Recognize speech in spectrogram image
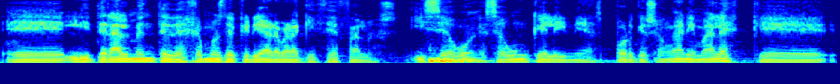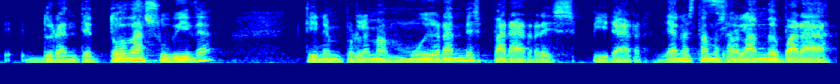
eh, literalmente dejemos de criar braquicéfalos. ¿Y según, según qué líneas? Porque son animales que durante toda su vida tienen problemas muy grandes para respirar. Ya no estamos hablando para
